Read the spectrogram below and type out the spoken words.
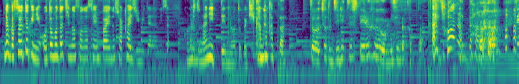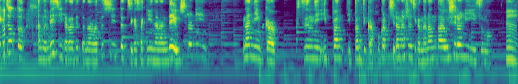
へー。なんかそういう時にお友達のその先輩の社会人みたいなのにさ「この人何言ってんの?」とか聞かなかった。そうちょっと自立している風を見せたかった。あそうなんだ。てかちょっとあのレジ並んでたのは私たちが先に並んで後ろに何人か普通に一般一般っていうか他知らない人たちが並んだ後ろにそのうん。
